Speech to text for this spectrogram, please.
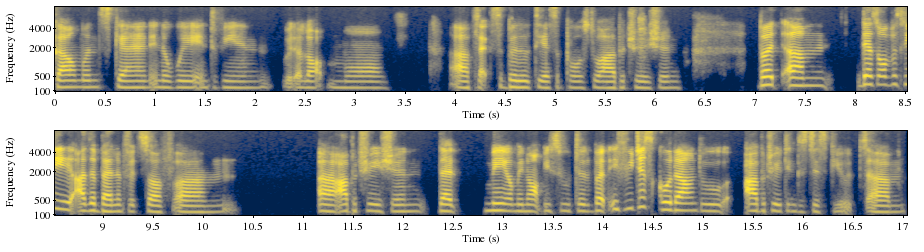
governments can, in a way, intervene with a lot more uh, flexibility as opposed to arbitration. But um, there's obviously other benefits of um, uh, arbitration that may or may not be suited. But if you just go down to arbitrating these disputes, um,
